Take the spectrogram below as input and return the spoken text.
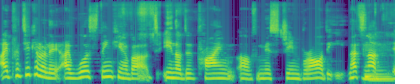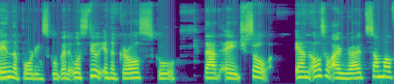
I particularly, I was thinking about, you know, the prime of Miss Jean Brodie. That's not mm. in the boarding school, but it was still in a girls' school that age. So, and also I read some of,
